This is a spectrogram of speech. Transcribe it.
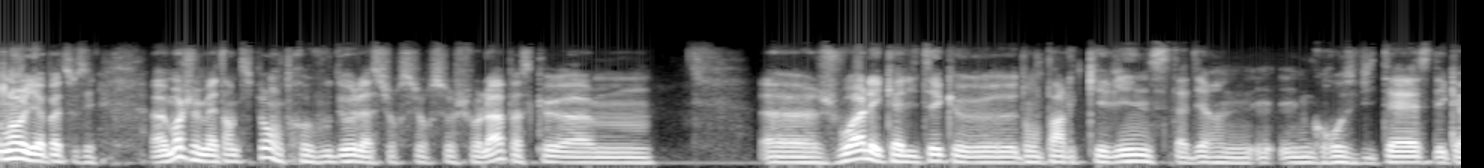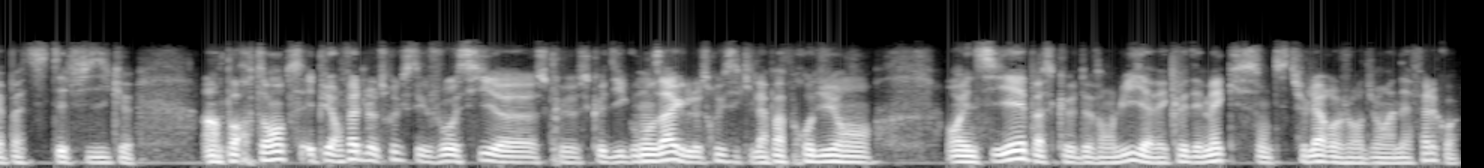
Non, il n'y a pas de souci. moi, je vais mettre un petit peu entre vous deux là sur, sur ce show-là parce que euh, je vois les qualités que dont parle Kevin, c'est-à-dire une, grosse vitesse, des capacités physiques importantes. Et puis en fait, le truc, c'est que je vois aussi euh, ce, que, ce que dit Gonzague. Le truc, c'est qu'il n'a pas produit en, en NCA parce que devant lui, il y avait que des mecs qui sont titulaires aujourd'hui en NFL. Quoi.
